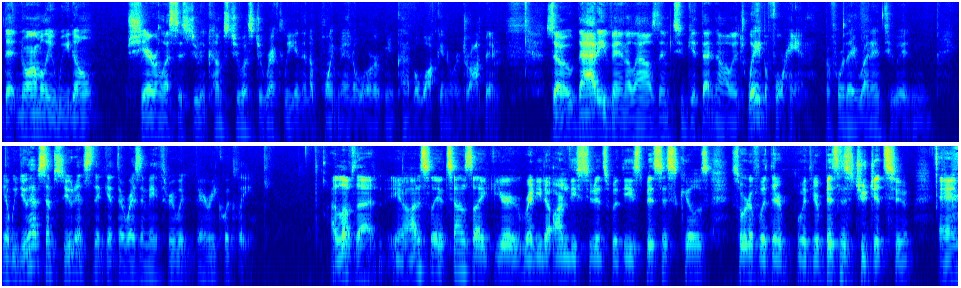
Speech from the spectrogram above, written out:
that normally we don't share unless the student comes to us directly in an appointment or you know, kind of a walk-in or a drop-in. So that event allows them to get that knowledge way beforehand, before they run into it. And you know, we do have some students that get their resume through it very quickly. I love that. You know, honestly, it sounds like you're ready to arm these students with these business skills, sort of with their with your business jujitsu, and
